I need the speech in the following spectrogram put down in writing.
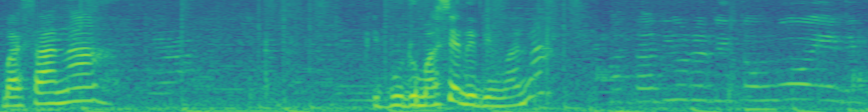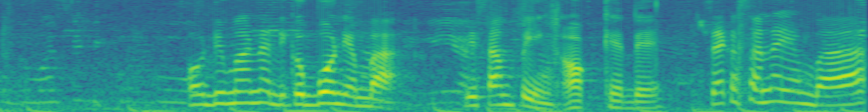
Mbak Sana, Ibu Dumasi ada di mana? Oh, tadi udah ditungguin, itu masih di kebun. Oh, di mana? Di kebun ya, Mbak? Di samping. Oke deh. Saya ke sana ya, Mbak.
